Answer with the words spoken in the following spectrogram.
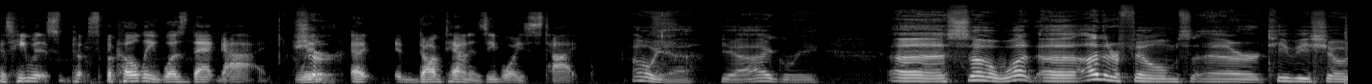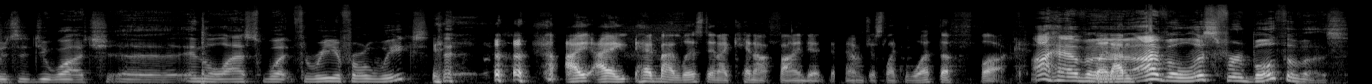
Because he was Sp- Spicoli was that guy. Sure. uh, in Dogtown and Z Boys type. Oh yeah, yeah, I agree. Uh, so what uh, other films or TV shows did you watch uh, in the last what three or four weeks? I I had my list and I cannot find it. I'm just like, what the fuck? I have a I have a list for both of us.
